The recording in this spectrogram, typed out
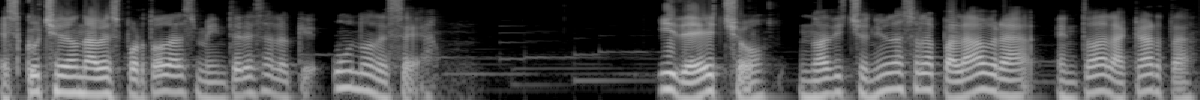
Escuche de una vez por todas, me interesa lo que uno desea. Y de hecho, no ha dicho ni una sola palabra en toda la carta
